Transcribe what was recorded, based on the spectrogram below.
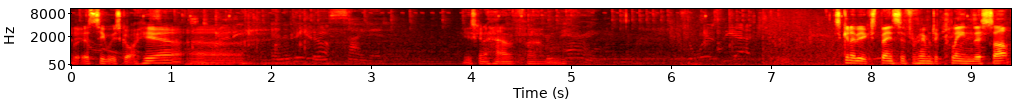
But let's see what he's got here. Uh, he's going to have... Um, it's going to be expensive for him to clean this up.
